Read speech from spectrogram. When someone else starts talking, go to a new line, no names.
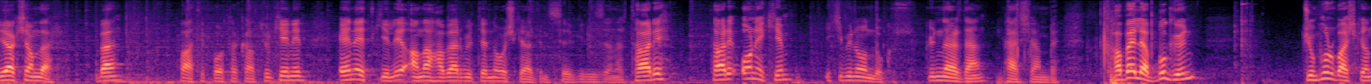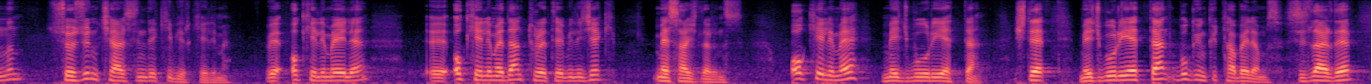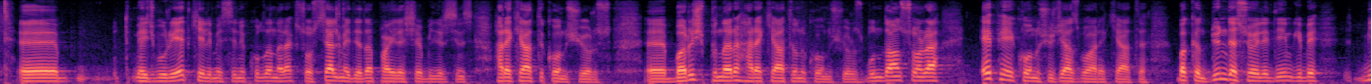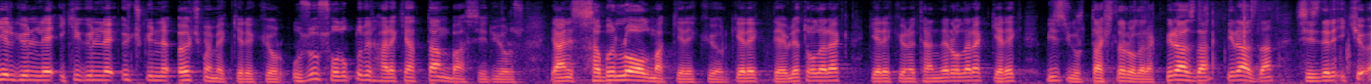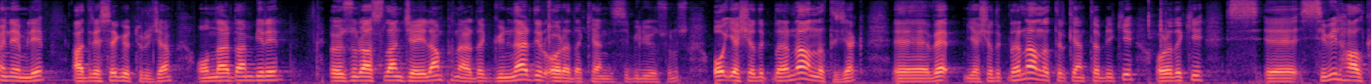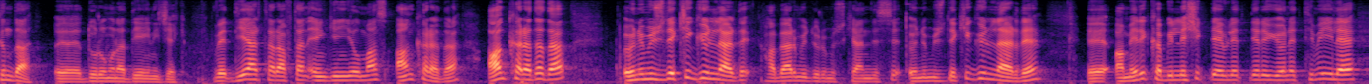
İyi akşamlar. Ben Fatih Portakal. Türkiye'nin en etkili ana haber bültenine hoş geldiniz sevgili izleyenler. Tarih tarih 10 Ekim 2019. Günlerden Perşembe. Tabela bugün Cumhurbaşkanının sözün içerisindeki bir kelime ve o kelimeyle e, o kelimeden türetebilecek mesajlarınız. O kelime mecburiyetten. İşte mecburiyetten bugünkü tabelamız. Sizler de e, mecburiyet kelimesini kullanarak sosyal medyada paylaşabilirsiniz. Harekatı konuşuyoruz. E, Barış Pınarı harekatını konuşuyoruz. Bundan sonra epey konuşacağız bu harekatı. Bakın dün de söylediğim gibi bir günle, iki günle, üç günle ölçmemek gerekiyor. Uzun soluklu bir harekattan bahsediyoruz. Yani sabırlı olmak gerekiyor. Gerek devlet olarak, gerek yönetenler olarak, gerek biz yurttaşlar olarak. Birazdan, birazdan sizleri iki önemli adrese götüreceğim. Onlardan biri Öznur Aslan Ceylanpınar'da günlerdir orada kendisi biliyorsunuz. O yaşadıklarını anlatacak ee, ve yaşadıklarını anlatırken tabii ki oradaki e, sivil halkın da e, durumuna değinecek. Ve diğer taraftan Engin Yılmaz Ankara'da. Ankara'da da önümüzdeki günlerde haber müdürümüz kendisi önümüzdeki günlerde e, Amerika Birleşik Devletleri yönetimiyle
